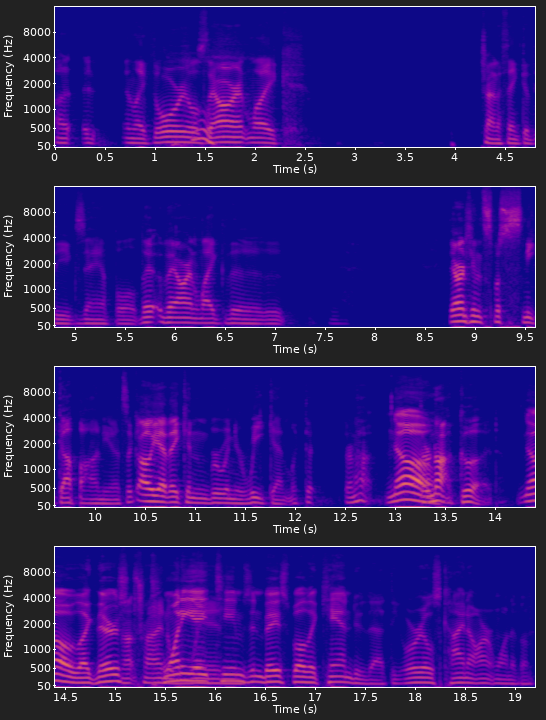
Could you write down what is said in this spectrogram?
uh, and like the Orioles, they aren't like trying to think of the example. They they aren't like the they aren't that's supposed to sneak up on you. It's like, oh yeah, they can ruin your weekend. Like they're they're not No, they're not good. No, like there's Not trying to 28 teams in baseball that can do that. The Orioles kind of aren't one of them.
